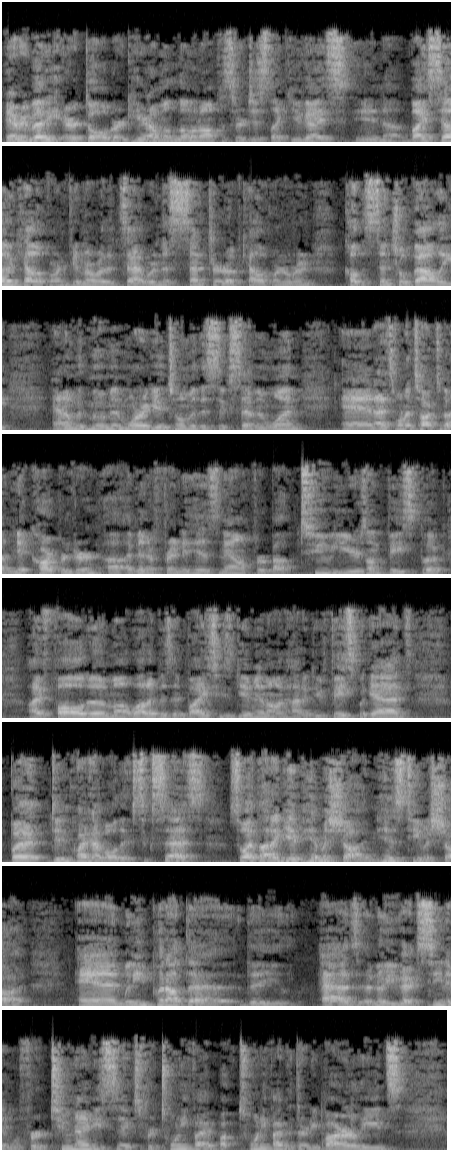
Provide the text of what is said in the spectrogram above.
Hey everybody, Eric Dahlberg here. I'm a loan officer just like you guys in uh, Visalia, California. If you know where that's at, we're in the center of California. We're in called the Central Valley. And I'm with Movement Mortgage, home of the 671. And I just want to talk about Nick Carpenter. Uh, I've been a friend of his now for about two years on Facebook. I followed him, a lot of his advice he's given on how to do Facebook ads, but didn't quite have all the success. So I thought I'd give him a shot and his team a shot. And when he put out the the ads, I know you guys seen it for 296 for 25 25 to 30 buyer leads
